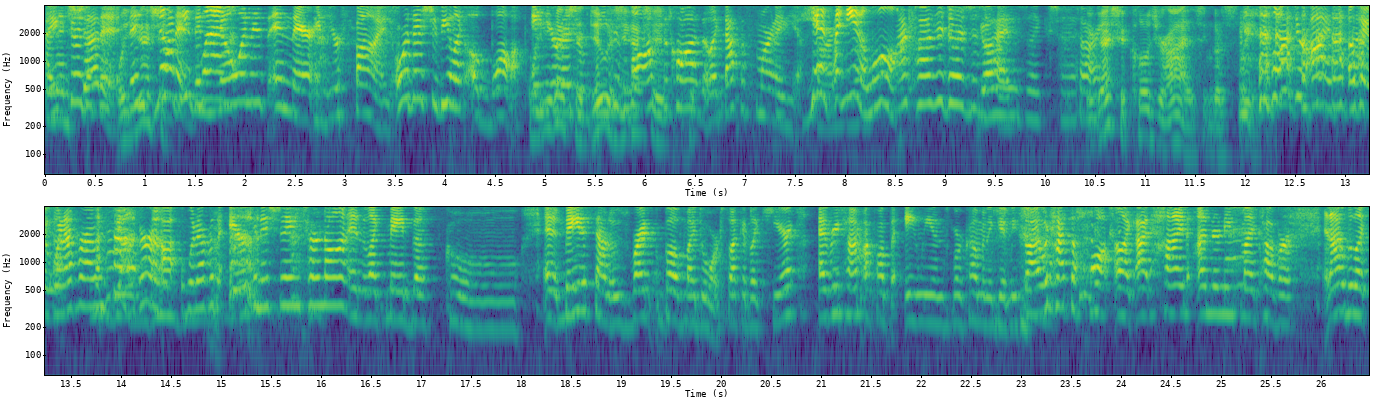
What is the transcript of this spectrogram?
And make then sure shut that it. the- Well, you then shut it. Then no I'm- one is in there, and you're fine. Or there should be like a lock What in you your guys bedroom, should do so you is can you guys lock the closet. Like that's a smart idea. Yes, Sorry. I need a lock. My closet door is just Go ahead. always like shut. Sorry. you guys should close your eyes and go to sleep. Close your eyes. Okay, whenever I was younger, uh, whenever the air conditioning turned on and it, like made the go, and it made a sound, it was right above my door, so I could like hear it. Every time I thought the aliens were coming to get me, so I would have to ho- like I'd hide underneath my cover, and I would like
